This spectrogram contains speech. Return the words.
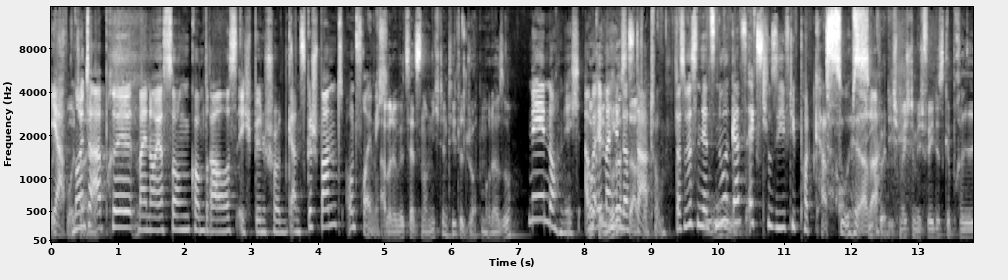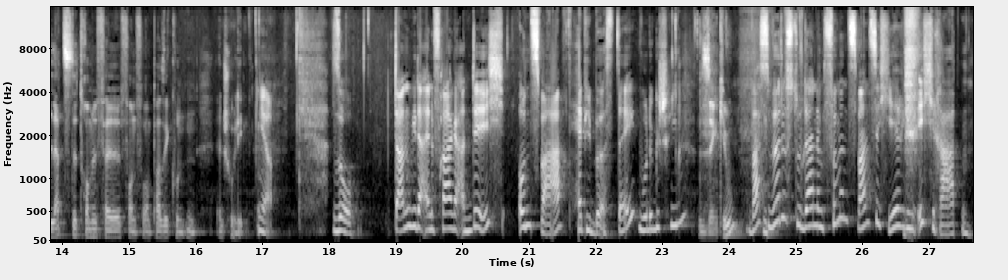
Äh, ja, wollte 9. einen. April, mein neuer Song kommt raus. Ich bin schon ganz gespannt und freue mich. Aber du willst jetzt noch nicht den Titel droppen oder so? Nee, noch nicht. Aber Okay, immerhin das, das Datum. Datum. Das wissen jetzt nur ganz exklusiv die Podcast-Zuhörer. Secret. Ich möchte mich für jedes geplatzte Trommelfell von vor ein paar Sekunden entschuldigen. Ja. So, dann wieder eine Frage an dich. Und zwar, Happy Birthday wurde geschrieben. Thank you. Was würdest du deinem 25-jährigen Ich raten?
